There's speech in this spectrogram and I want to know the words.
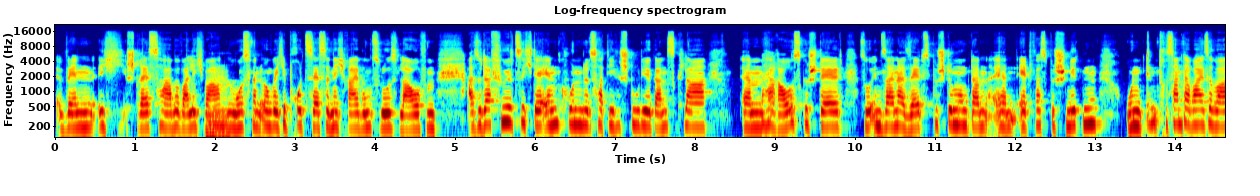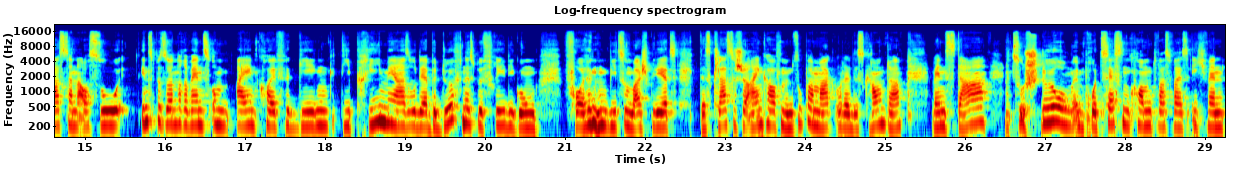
wenn ich Stress habe, weil ich warten mhm. muss, wenn irgendwelche Prozesse nicht reibungslos laufen. Also da fühlt sich der Endkunde, das hat die Studie ganz klar ähm, herausgestellt, so in seiner Selbstbestimmung dann ähm, etwas beschnitten. Und interessanterweise war es dann auch so, insbesondere wenn es um Einkäufe ging, die primär so der Bedürfnisbefriedigung folgen, wie zum Beispiel jetzt das klassische Einkaufen im Supermarkt oder Discounter, wenn es da zu Störungen im Prozessen kommt, was weiß ich, wenn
